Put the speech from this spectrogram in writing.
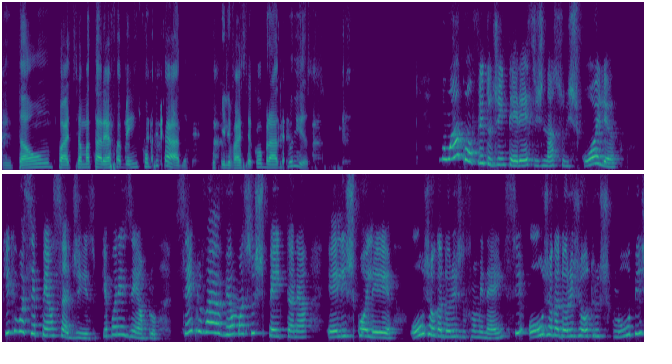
Então, pode ser uma tarefa bem complicada, porque ele vai ser cobrado por isso. Não há conflito de interesses na sua escolha? O que, que você pensa disso? Porque, por exemplo, sempre vai haver uma suspeita, né? Ele escolher ou jogadores do Fluminense ou jogadores de outros clubes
